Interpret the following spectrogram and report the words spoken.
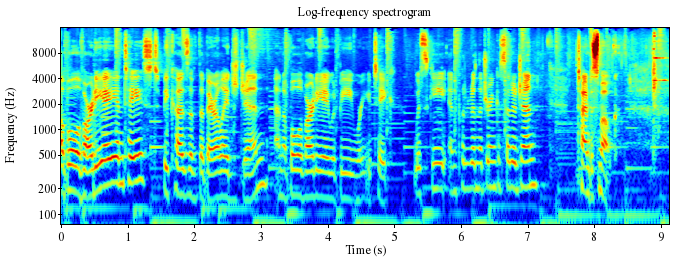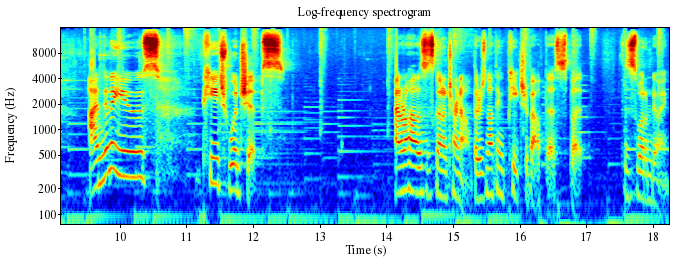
a Boulevardier in taste because of the barrel-aged gin and a Boulevardier would be where you take whiskey and put it in the drink instead of gin. Time to smoke. I'm gonna use peach wood chips. I don't know how this is gonna turn out. There's nothing peach about this, but this is what I'm doing.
